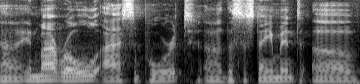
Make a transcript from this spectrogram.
uh, in my role, I support uh, the sustainment of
